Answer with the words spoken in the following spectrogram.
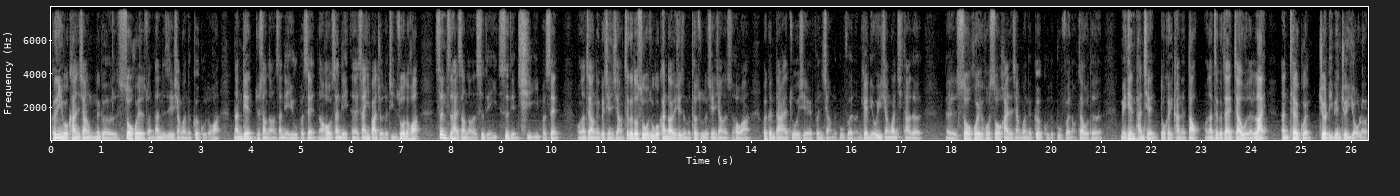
可是你如果看像那个受惠的转单的这些相关的个股的话，南电就上涨了三点一五 percent，然后三点呃三一八九的锦硕的话，甚至还上涨了四点一四点七一 percent。哦，那这样的一个现象，这个都是我如果看到有些什么特殊的现象的时候啊，会跟大家做一些分享的部分。你可以留意相关其他的呃受惠或受害的相关的个股的部分哦，在我的。每天盘前都可以看得到，那这个在加我的 Line 和 Telegram 这里边就有了。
